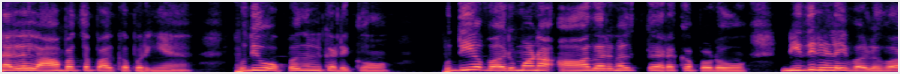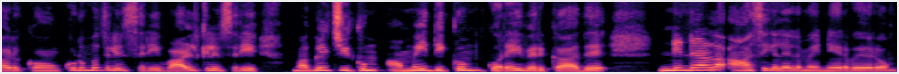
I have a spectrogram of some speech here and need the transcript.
நல்ல லாபத்தை பார்க்க போறீங்க. புதிய ஒப்பந்தங்கள் கிடைக்கும். புதிய வருமான ஆதாரங்கள் திறக்கப்படும். நிதிநிலை வலுவாக இருக்கும். குடும்பத்திலும் சரி வாழ்க்கையிலும் சரி மகிழ்ச்சிக்கும் அமைதிக்கும் குறைவு இருக்காது. நீண்ட ஆசைகள் எல்லாமே நிறைவேறும்.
